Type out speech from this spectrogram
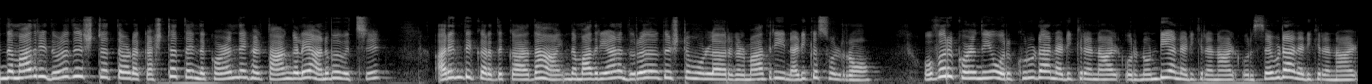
இந்த மாதிரி துரதிருஷ்டத்தோட கஷ்டத்தை இந்த குழந்தைகள் தாங்களே அனுபவித்து அறிந்துக்கிறதுக்காக தான் இந்த மாதிரியான துரதிருஷ்டம் உள்ளவர்கள் மாதிரி நடிக்க சொல்கிறோம் ஒவ்வொரு குழந்தையும் ஒரு குருடாக நடிக்கிற நாள் ஒரு நொண்டியா நடிக்கிற நாள் ஒரு செவிடா நடிக்கிற நாள்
